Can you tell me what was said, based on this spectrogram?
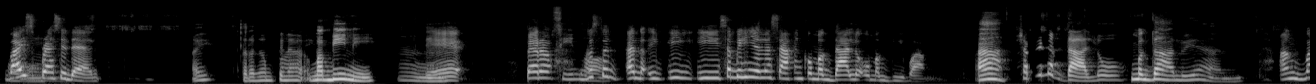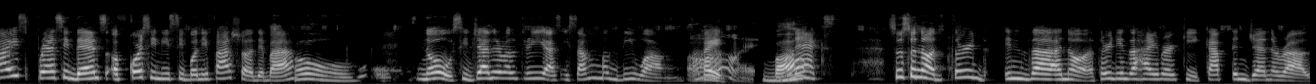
Vice Oo. President, Ay, talagang pina... Mabini. Mm. hindi. Pero, Sino? gusto, ano, i- i- i- sabihin niyo lang sa akin kung magdalo o magdiwang. Ah, Siyempre, nagdalo. magdalo yan. Ang vice presidents, of course, hindi si Bonifacio, di ba? Oh. No, si General Trias, isang magdiwang. Okay. Ah, eh. Ba? Next. Susunod, third in the ano, third in the hierarchy, Captain General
